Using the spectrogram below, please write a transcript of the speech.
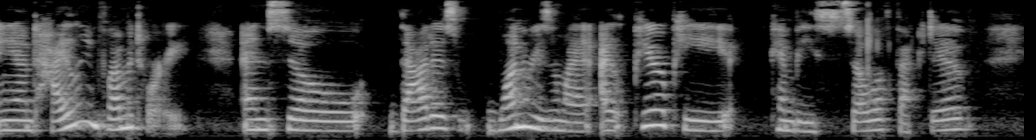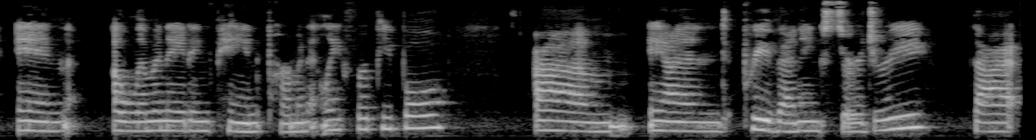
and highly inflammatory. And so that is one reason why I, PRP can be so effective in eliminating pain permanently for people um, and preventing surgery that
